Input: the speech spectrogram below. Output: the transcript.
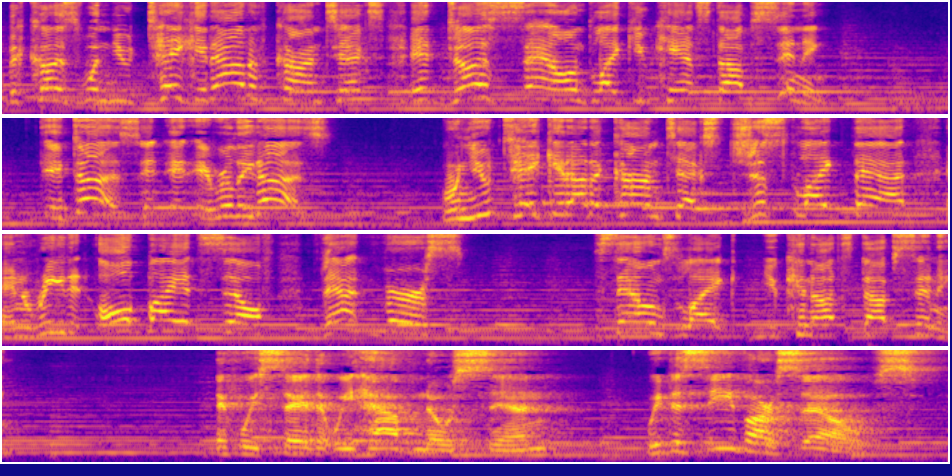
because when you take it out of context, it does sound like you can't stop sinning. It does, it, it, really does. When you take it out of context just like that and read it all by itself, that verse sounds like you cannot stop sinning. If we say that we have no sin, we deceive ourselves,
